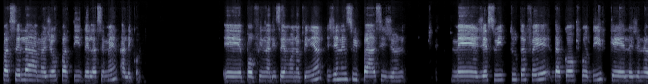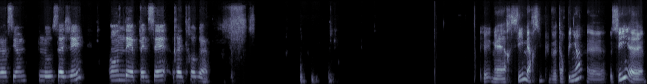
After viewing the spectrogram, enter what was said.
passe la majeure partie de la semaine à l'école. Et pour finaliser mon opinion, je ne suis pas si jeune, mais je suis tout à fait d'accord pour dire que les générations plus âgées ont des pensées rétrogrades. Merci, merci pour votre opinion. Euh, aussi, euh,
